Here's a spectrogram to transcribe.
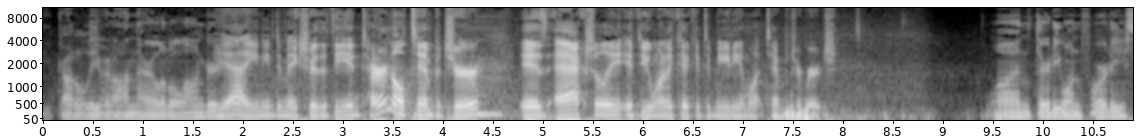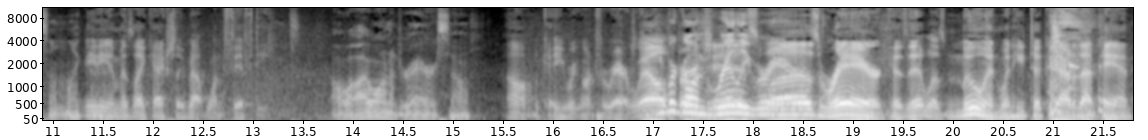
you gotta leave it on there a little longer. Yeah, you need to make sure that the internal temperature is actually, if you want to cook it to medium, what temperature, Birch? 130, 140, something like that. Medium is like actually about 150. Oh, well, I wanted rare, so. Oh, okay, you were going for rare. Well, You were going really rare. Was rare because it was mooing when he took it out of that pan.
